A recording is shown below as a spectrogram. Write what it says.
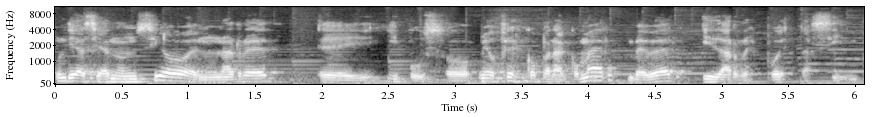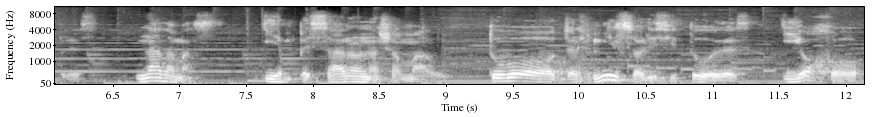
Un día se anunció en una red eh, y puso, me ofrezco para comer, beber y dar respuestas simples, nada más. Y empezaron a llamarlo. Tuvo 3.000 solicitudes y ojo,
